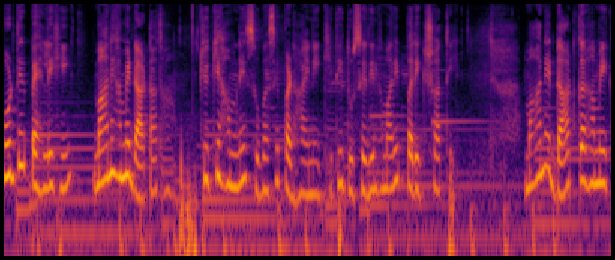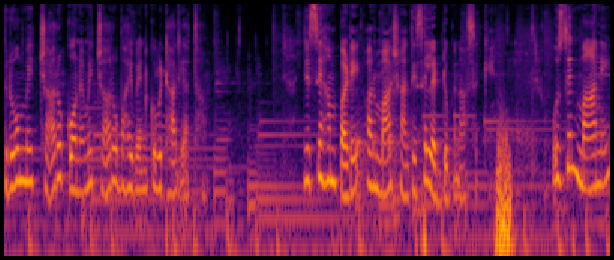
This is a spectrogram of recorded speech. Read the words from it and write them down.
थोड़ी देर पहले ही माँ ने हमें डांटा था, क्योंकि हमने सुबह से पढ़ाई नहीं की थी, दूसरे दिन हमारी परीक्षा थी। माँ ने डांट कर हमें एक रूम में चारों कोने में चारों भाई बहन को बिठा दिया था, जिससे हम पढ़े और माँ शांति से लड्डू बना सके। उस दिन माँ ने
